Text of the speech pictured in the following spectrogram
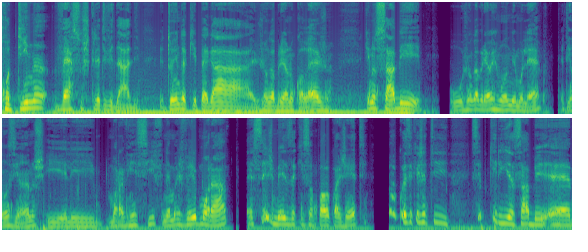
rotina versus criatividade. Eu tô indo aqui pegar João Gabriel no colégio. Quem não sabe, o João Gabriel é irmão da minha mulher. Ele tem 11 anos e ele morava em Recife, né? Mas veio morar é, seis meses aqui em São Paulo com a gente. Uma coisa que a gente sempre queria, sabe? É,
